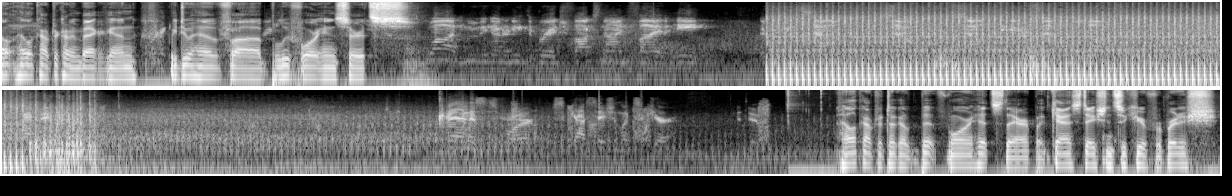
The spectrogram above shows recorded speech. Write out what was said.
Oh, helicopter coming back again. We do have uh, Blue 4 inserts. Squad moving underneath the bridge. Fox 958. They're moving south, south, south to intercept Bulldogs. Command, this is four. Gas station looks secure. It do. Helicopter took a bit more hits there, but gas station secure for British.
